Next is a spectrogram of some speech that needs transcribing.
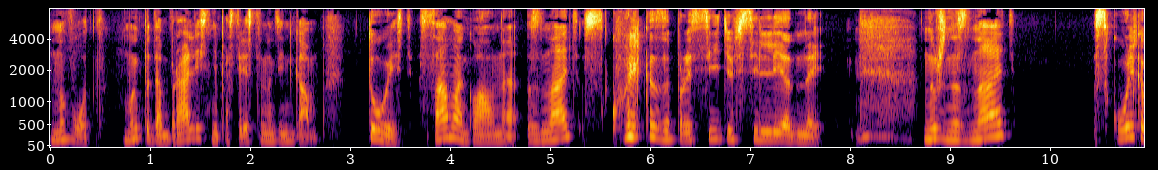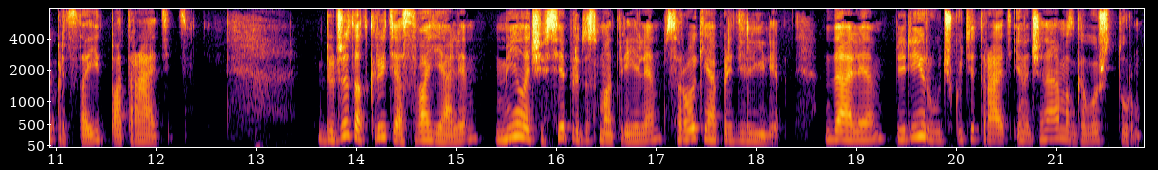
Ну вот, мы подобрались непосредственно к деньгам. То есть, самое главное, знать, сколько запросить у Вселенной. Нужно знать, сколько предстоит потратить. Бюджет открытия освояли, мелочи все предусмотрели, сроки определили. Далее бери ручку, тетрадь и начинай мозговой штурм.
